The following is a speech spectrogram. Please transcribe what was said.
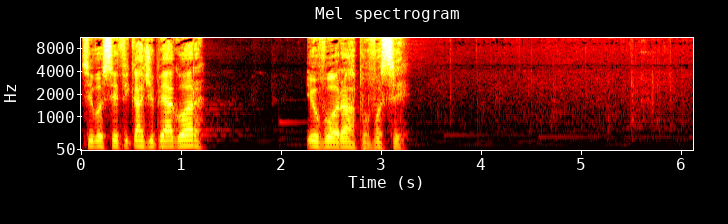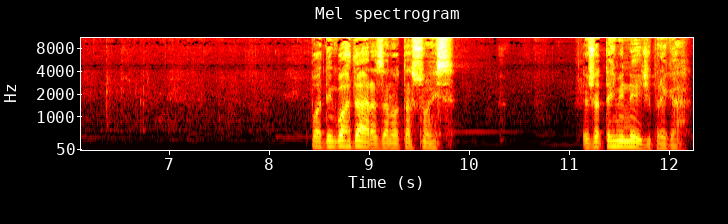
Se você ficar de pé agora, eu vou orar por você. Podem guardar as anotações. Eu já terminei de pregar.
